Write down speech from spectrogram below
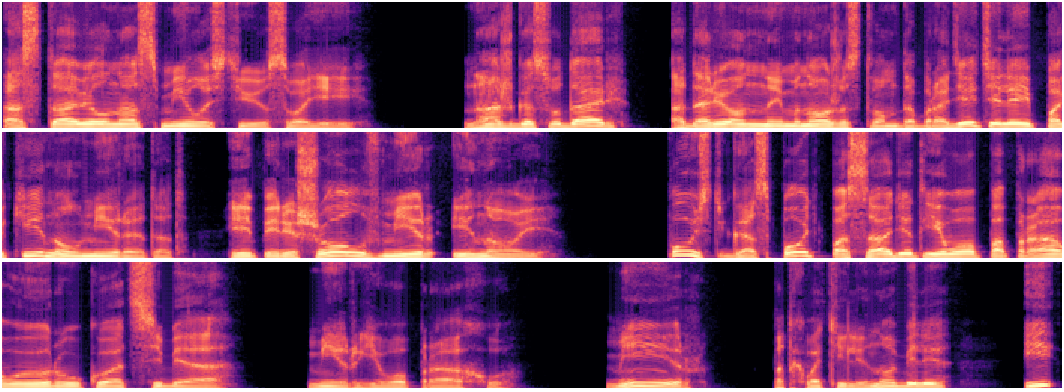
оставил нас милостью своей. Наш государь, одаренный множеством добродетелей, покинул мир этот и перешел в мир иной. Пусть Господь посадит его по правую руку от себя. Мир его праху. Мир!» — подхватили Нобели и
